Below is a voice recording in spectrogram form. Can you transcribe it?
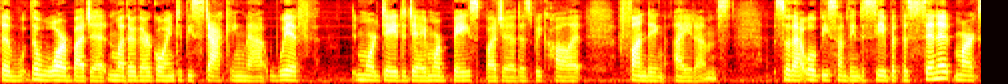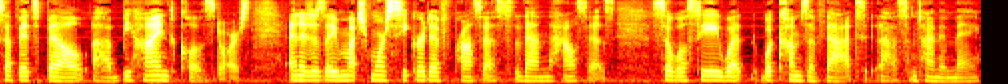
the the war budget and whether they're going to be stacking that with more day to day, more base budget, as we call it, funding items so that will be something to see. But the Senate marks up its bill uh, behind closed doors, and it is a much more secretive process than the House is. So we'll see what, what comes of that uh, sometime in May.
